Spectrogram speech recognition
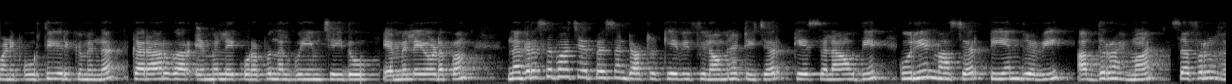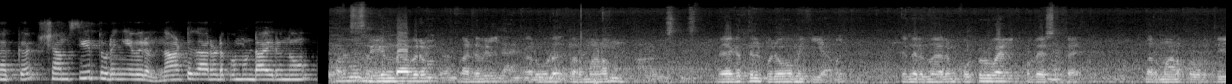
പണി പൂർത്തീകരിക്കുമെന്ന് കരാറുകാർ എം എൽ എ ഉറപ്പു നൽകുകയും ചെയ്തു. എം എൽ എയോടൊപ്പം നഗരസഭാ chairperson doctor K V Philomina teacher K Salahuddin Kurian master T N Ravi Abdurahman Safarul Haq Shamseer തുടങ്ങിയവരും നാട്ടുകാരോടൊപ്പം ഉണ്ടായിരുന്നു. ശ്രീകണ്ഠാപുരം നടുവിൽ റോഡ് നിർമ്മാണം വേഗത്തിൽ പുരോഗമിക്കുകയാണ്. എന്നിരുന്നാലും കൊട്ടൂർവയൽ പ്രദേശത്തെ നിർമ്മാണ പ്രവൃത്തി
